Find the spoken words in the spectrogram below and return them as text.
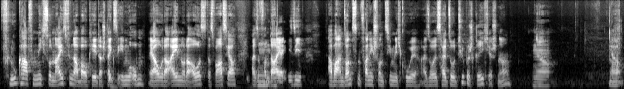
Flughafen nicht so nice finde, aber okay, da steigst du eh nur um, ja, oder ein oder aus, das war's ja. Also von Mhm. daher easy. Aber ansonsten fand ich schon ziemlich cool. Also ist halt so typisch griechisch, ne? Ja. Ja.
